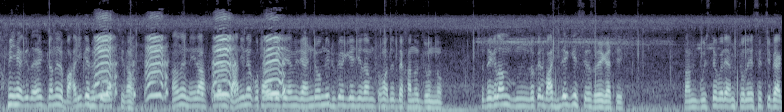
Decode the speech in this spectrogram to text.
আমি এক- একজনের বাড়িতে ঢুকে যাচ্ছিলাম। আমি এই রাস্তাটা আমি জানি না কোথায় গেছি, আমি র্যান্ডমলি ঢুকে গিয়েছিলাম তোমাদের দেখানোর জন্য। তো দেখলাম লোকের বাড়িতে গিয়ে শেষ হয়ে গেছে। তো আমি বুঝতে পারি, আমি চলে এসেছি ব্যাগ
